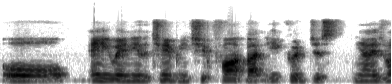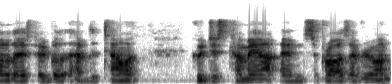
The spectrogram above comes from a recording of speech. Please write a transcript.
or anywhere near the championship fight, but he could just you know, he's one of those people that have the talent, could just come out and surprise everyone.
